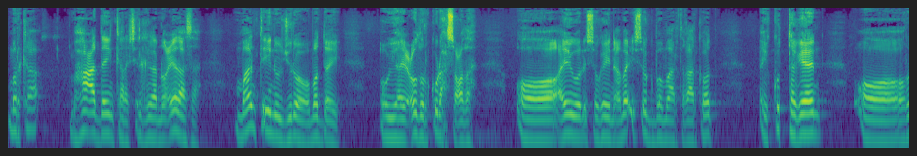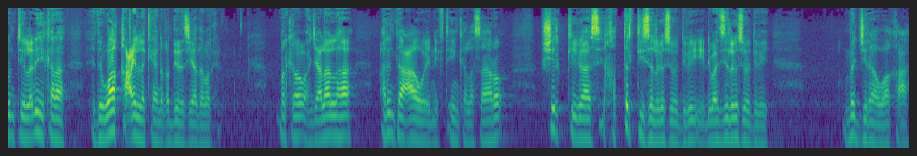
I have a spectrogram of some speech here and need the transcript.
Marka maxaa caddayn kara shirkiga noocyadaasa maanta inuu jiro oo ummaddu ay uu yahay cudur ku dhex socda oo ayagoon isogeyn ama isogba maarata qaarkood ay ku tageen oo runtii la dhihi karaa de waaqaca in la keeno qadiyada siyaada marka. Marka waxaan jeclaan lahaa arrintaa caawa in iftiinka la saaro shirkigaasi khatartiisa laga soo digay iyo dhibaatadiisa laga soo digay ma jiraa waaqaca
